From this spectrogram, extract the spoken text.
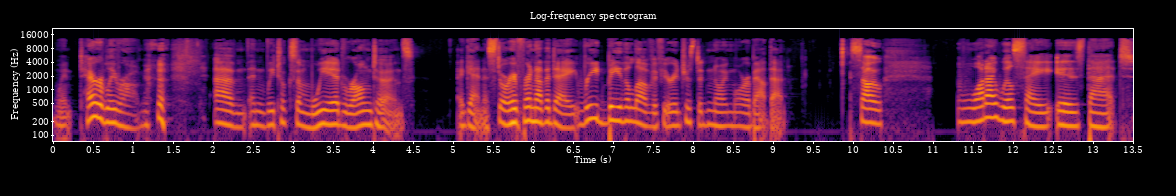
went terribly wrong. um, and we took some weird wrong turns. Again, a story for another day. Read Be the Love if you're interested in knowing more about that. So, what I will say is that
